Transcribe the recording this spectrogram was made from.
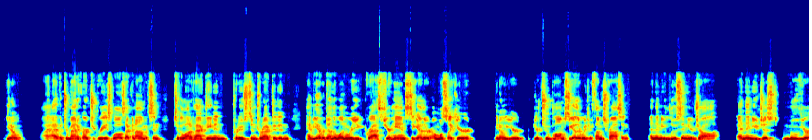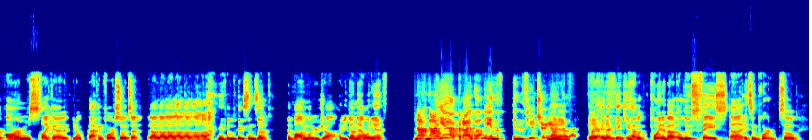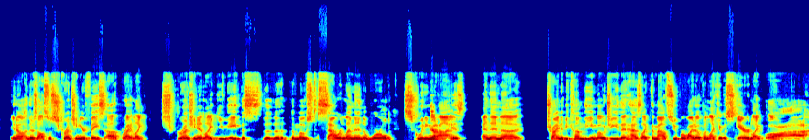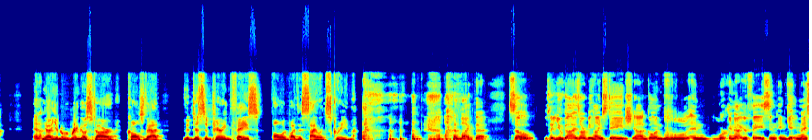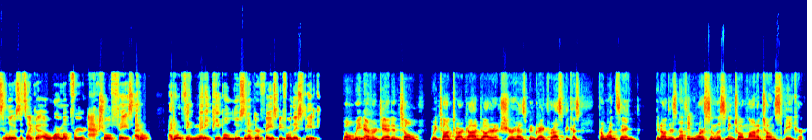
You know, I, I have a dramatic art degree as well as economics and took a lot of acting and produced and directed. And have you ever done the one where you grasp your hands together, almost like your, you know, your your two palms together with your thumbs crossing, and then you loosen your jaw and then you just move your arms like a you know back and forth. So it's a it loosens up the bottom of your jaw. Have you done that one yet? Not not yet, but I will be in the in the future. Yeah, yeah. And I, and I think you have a point about a loose face. Uh, it's important. So you know, there's also scrunching your face up, right? Like scrunching it like you ate this the the, the most sour lemon in the world, squinting yeah. your eyes, and then uh, trying to become the emoji that has like the mouth super wide open, like it was scared, like ah. And yeah, you know, Ringo Starr calls that the disappearing face followed by the silent scream. I like that. So, so you guys are behind stage, uh, going and working out your face and, and, getting nice and loose. It's like a, a warm up for your actual face. I don't, I don't think many people loosen up their face before they speak. Well, we never did until we talked to our goddaughter, and it sure has been great for us because, for one thing, you know, there's nothing worse than listening to a monotone speaker.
